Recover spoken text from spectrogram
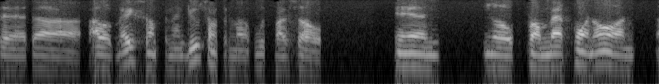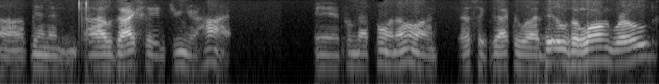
that uh, I would make something and do something with myself. And you know, from that point on, uh, being in, I was actually in junior high, and from that point on, that's exactly what I did. It was a long road,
